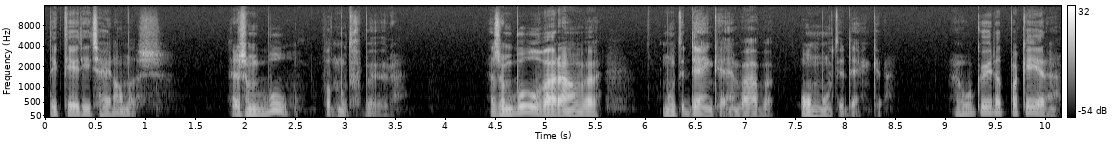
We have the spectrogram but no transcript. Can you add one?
dicteert iets heel anders. Er is een boel wat moet gebeuren. Er is een boel waaraan we moeten denken en waar we om moeten denken. En hoe kun je dat parkeren?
